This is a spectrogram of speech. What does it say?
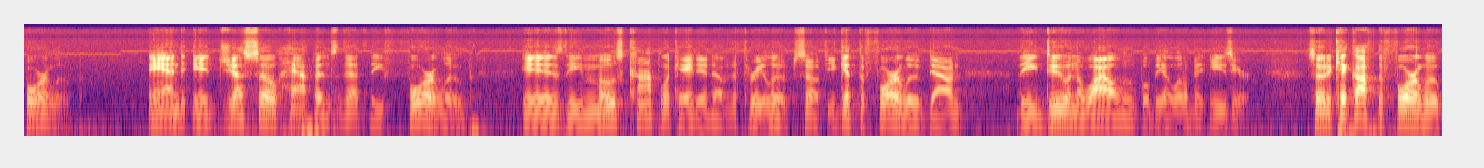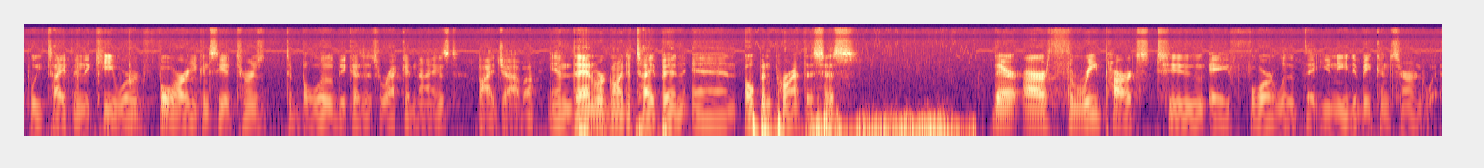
for loop. And it just so happens that the for loop is the most complicated of the three loops. So if you get the for loop down, the do and the while loop will be a little bit easier. So to kick off the for loop, we type in the keyword for. You can see it turns to blue because it's recognized by Java. And then we're going to type in an open parenthesis there are three parts to a for loop that you need to be concerned with.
